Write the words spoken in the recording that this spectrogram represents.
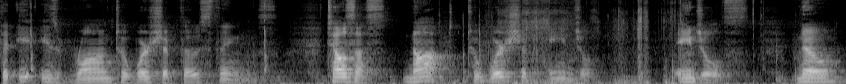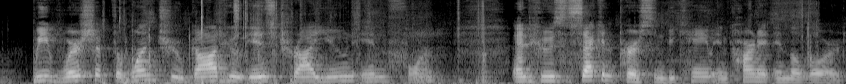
that it is wrong to worship those things. Tells us not to worship angel, angels. No, we worship the one true God who is triune in form and whose second person became incarnate in the Lord.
